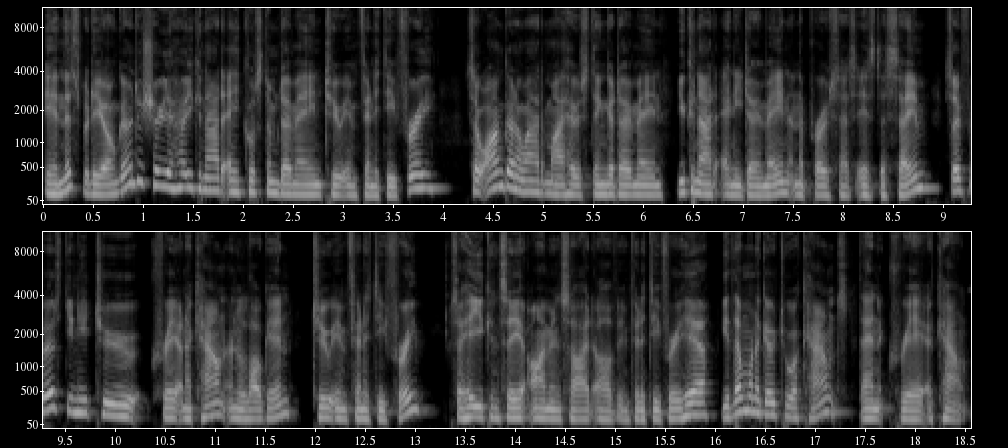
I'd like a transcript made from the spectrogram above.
In this video, I'm going to show you how you can add a custom domain to Infinity Free. So I'm going to add my Hostinger domain. You can add any domain and the process is the same. So first you need to create an account and log in to Infinity Free. So here you can see I'm inside of Infinity Free here. You then want to go to accounts, then create account.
